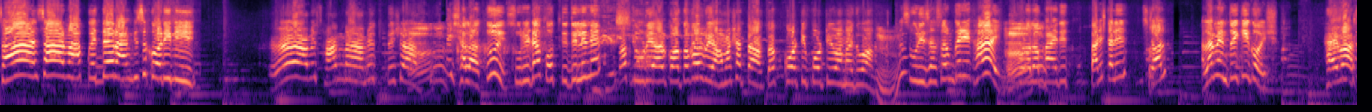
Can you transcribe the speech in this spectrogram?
স্যার স্যার মাফ করে দেন আমি কিছু করিনি। আমি ছাড় না আমি শালা তুই চুরিটা করতে দিলি নে? তুই আর কত করবি? আমার সাথে তোর কোটি পটি বানাই দেবো চুরি শাসন করে খাই। বড় লোক বানাই দিত পারিস তালি চল। আলামিন তুই কি কইস হ্যাঁ বাস।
